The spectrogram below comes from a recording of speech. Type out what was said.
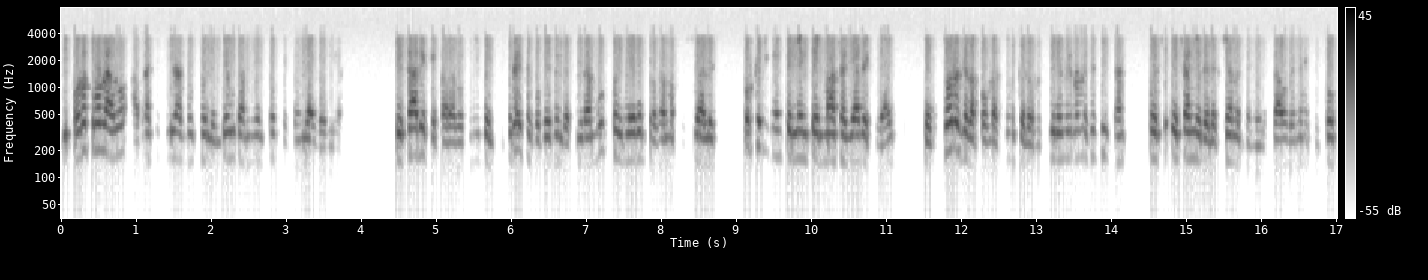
y por otro lado habrá que cuidar mucho el endeudamiento que tenga el gobierno. Se sabe que para 2023 el gobierno invertirá mucho dinero en programas sociales porque evidentemente más allá de que hay sectores de la población que lo requieren y lo necesitan, pues es año de elecciones en el Estado de México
